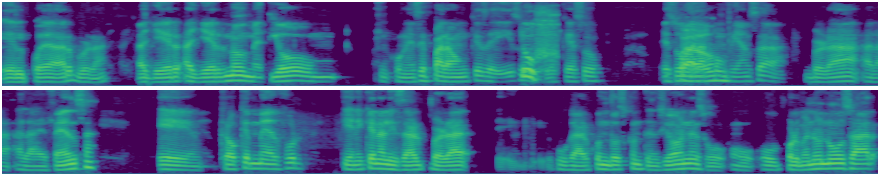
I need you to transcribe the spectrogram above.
él puede dar, ¿verdad? Ayer, ayer nos metió con ese parón que se hizo, Uf. creo que eso, eso da la confianza, ¿verdad? A la, a la defensa. Eh, creo que Medford tiene que analizar, ¿verdad? Eh, jugar con dos contenciones o, o- o por lo menos no usar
